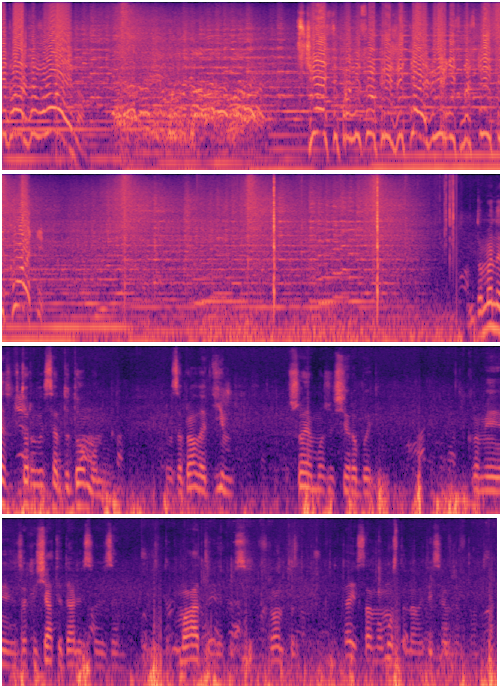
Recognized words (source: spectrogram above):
відважним воїном. З честю пронесу крізь життя вірність морській піхоті. До мене вторглися додому, забрали дім. Що я можу ще робити? Крім захищати далі свою землю. Допомагати якось фронту. Та й самому становитися вже фронтом.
